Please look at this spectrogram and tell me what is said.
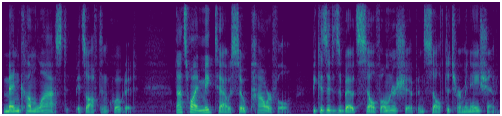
Men come last, it's often quoted. That's why MGTOW is so powerful, because it is about self ownership and self determination.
